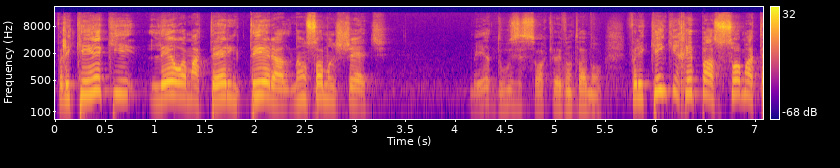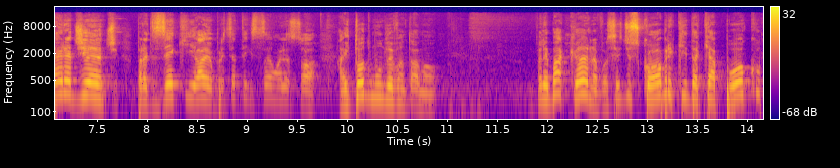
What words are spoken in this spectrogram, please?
Falei, quem é que leu a matéria inteira, não só manchete? Meia dúzia só que levantou a mão. Falei, quem que repassou a matéria adiante? Para dizer que, olha, eu prestei atenção, olha só. Aí todo mundo levantou a mão. Falei, bacana, você descobre que daqui a pouco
